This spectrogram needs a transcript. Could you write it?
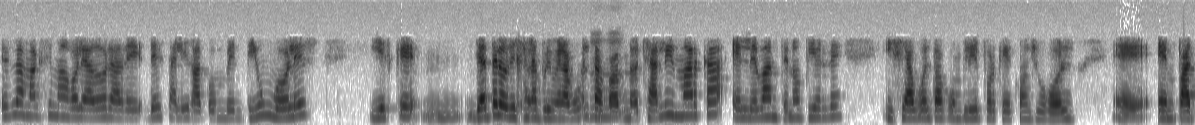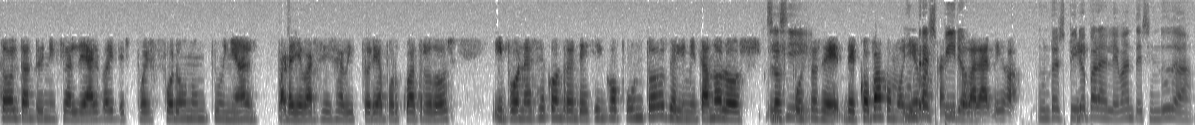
es la máxima goleadora de, de esta liga con 21 goles. Y es que, mm, ya te lo dije en la primera vuelta, cuando Charlín marca, el Levante no pierde y se ha vuelto a cumplir porque con su gol eh, empató el tanto inicial de Alba y después fueron un puñal para llevarse esa victoria por 4-2 y ponerse con 35 puntos, delimitando los, los puestos de, Copa como lleva casi toda la liga. Un respiro para el Levante, sin duda.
